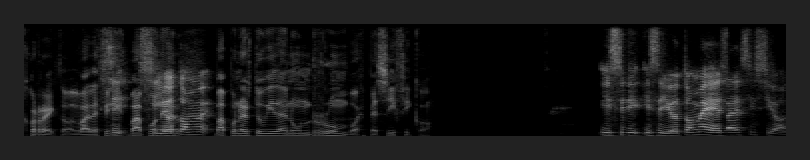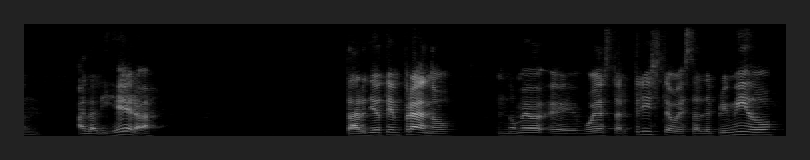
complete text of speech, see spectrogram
Correcto. Va a, definir, va, a poner, va a poner tu vida en un rumbo específico. Y si, y si yo tomé esa decisión a la ligera, tarde o temprano, no me eh, voy a estar triste, voy a estar deprimido,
